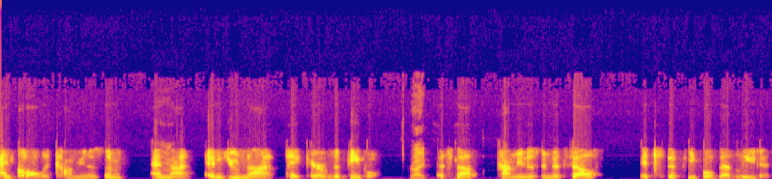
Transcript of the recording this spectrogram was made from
and call it communism and mm-hmm. not and do not take care of the people. Right. It's not communism itself; it's the people that lead it.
